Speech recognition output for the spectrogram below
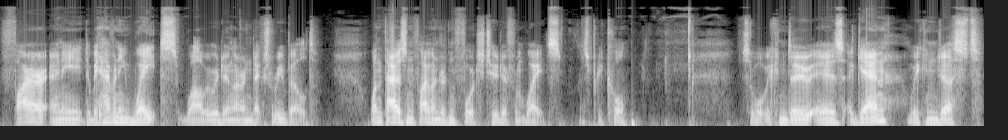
fire any, did we have any waits while we were doing our index rebuild? 1,542 different waits. That's pretty cool. So what we can do is, again, we can just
